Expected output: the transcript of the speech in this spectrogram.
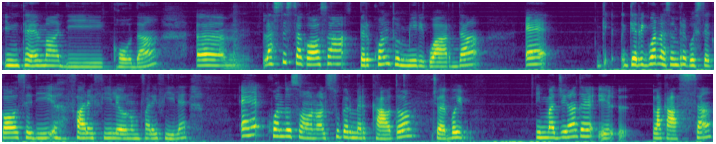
in tema di coda, ehm, la stessa cosa per quanto mi riguarda è che, riguarda sempre queste cose di fare file o non fare file, è quando sono al supermercato, cioè voi immaginate il, la cassa,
